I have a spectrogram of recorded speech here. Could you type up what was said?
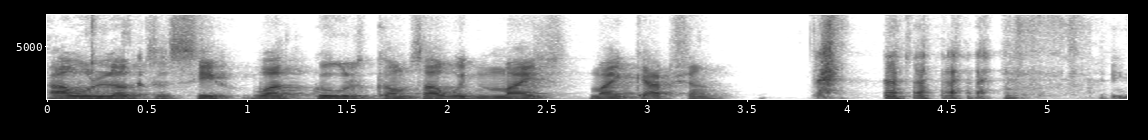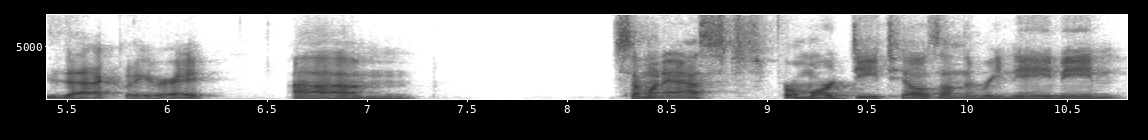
I would love to see what Google comes out with my my caption. exactly right. Um, someone asked for more details on the renaming.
